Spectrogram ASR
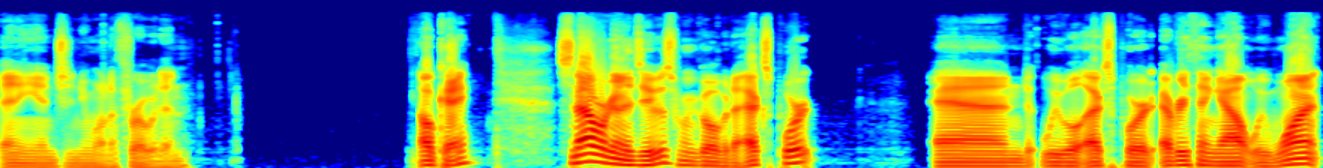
any engine you want to throw it in. Okay, so now we're going to do is we're going to go over to export and we will export everything out we want.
